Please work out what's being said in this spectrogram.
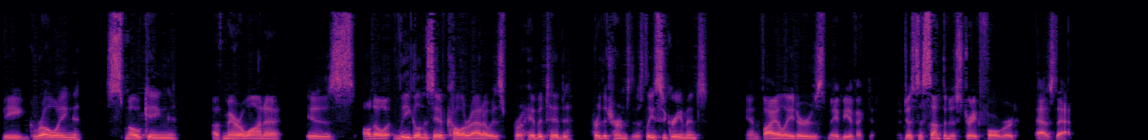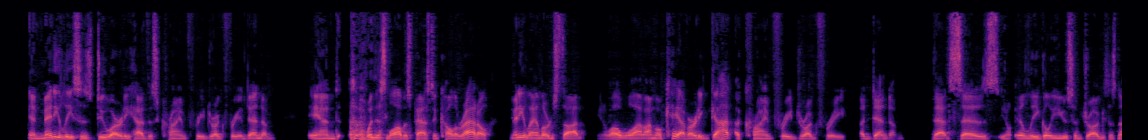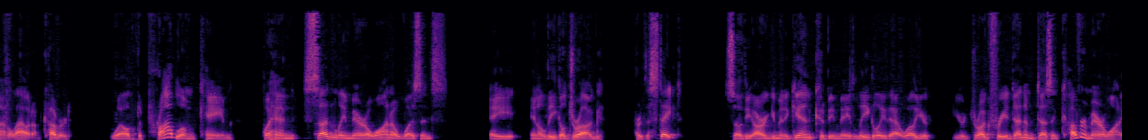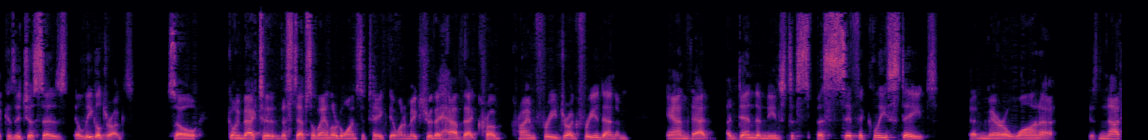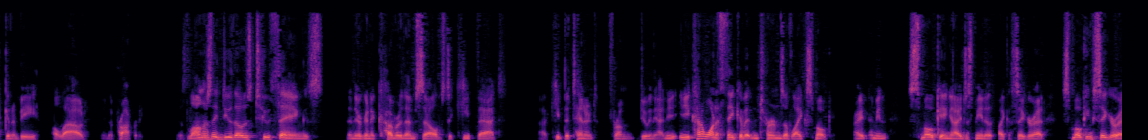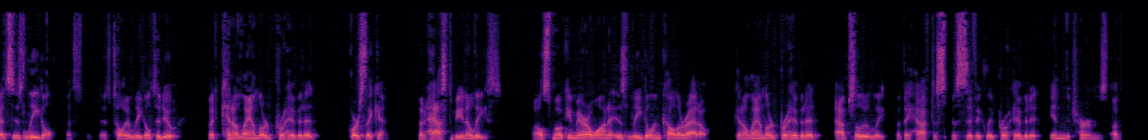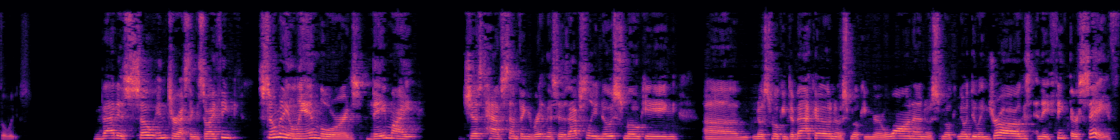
the growing, smoking of marijuana is, although legal in the state of Colorado, is prohibited per the terms of this lease agreement, and violators may be evicted. Just as something as straightforward as that. And many leases do already have this crime free, drug free addendum. And when this law was passed in Colorado, many landlords thought, you know, well, well, I'm okay. I've already got a crime free, drug free addendum that says, you know, illegal use of drugs is not allowed. I'm covered. Well, the problem came when suddenly marijuana wasn't a an illegal drug for the state. So the argument again could be made legally that well your your drug-free addendum doesn't cover marijuana because it just says illegal drugs. So going back to the steps a landlord wants to take, they want to make sure they have that crime-free, drug-free addendum, and that addendum needs to specifically state that marijuana is not going to be allowed in the property. As long as they do those two things, then they're going to cover themselves to keep that, uh, keep the tenant from doing that. And you, you kind of want to think of it in terms of like smoking, right? I mean, smoking, I just mean like a cigarette. Smoking cigarettes is legal. That's, that's totally legal to do. But can a landlord prohibit it? Of course they can, but it has to be in a lease. Well, smoking marijuana is legal in Colorado. Can a landlord prohibit it? Absolutely, but they have to specifically prohibit it in the terms of the lease. That is so interesting. So I think so many landlords, they might just have something written that says absolutely no smoking, um, no smoking tobacco, no smoking marijuana, no smoke, no doing drugs, and they think they're safe.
